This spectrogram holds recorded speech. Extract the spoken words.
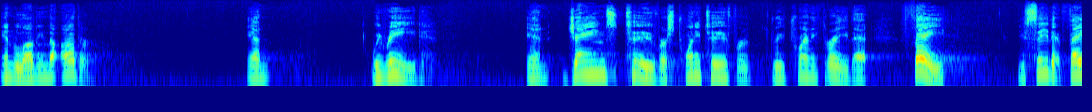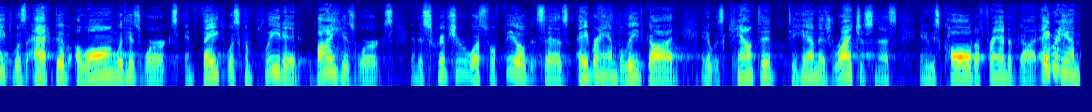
in loving the other. And we read in James 2, verse 22 through 23, that faith, you see that faith was active along with his works, and faith was completed by his works, and the scripture was fulfilled that says, Abraham believed God, and it was counted to him as righteousness and he was called a friend of God. Abraham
